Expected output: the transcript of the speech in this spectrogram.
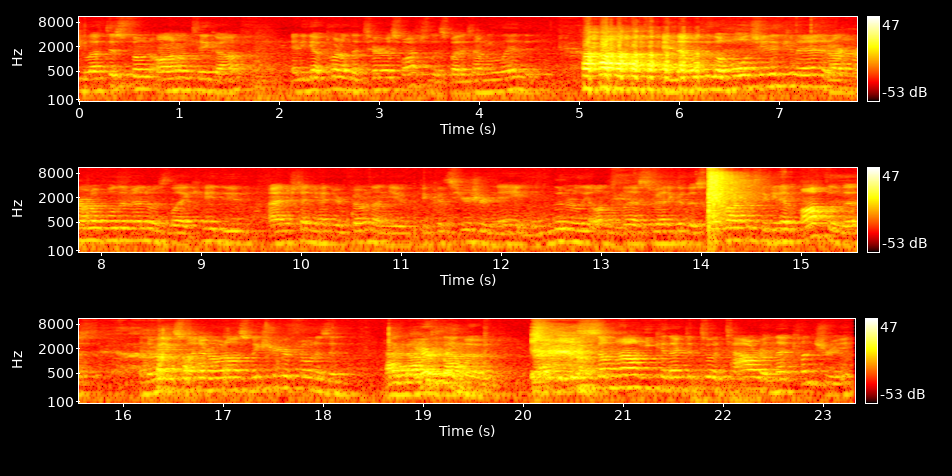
He left his phone on on takeoff, and he got put on the terrorist watch list by the time we landed. And that was the whole chain of command, and our colonel pulled him in and was like, hey dude, I understand you had your phone on you, because here's your name, literally on the list. We had to go through this whole process to get him off the list, and then we explained to everyone else, make sure your phone is in I've not heard airplane mode. Right? Because somehow he connected to a tower in that country,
